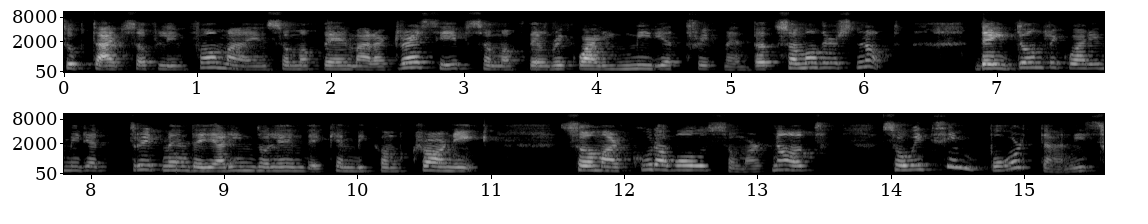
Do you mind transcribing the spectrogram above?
subtypes of lymphoma, and some of them are aggressive, some of them require immediate treatment, but some others not. They don't require immediate treatment, they are indolent, they can become chronic. Some are curable, some are not. So it's important, it's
